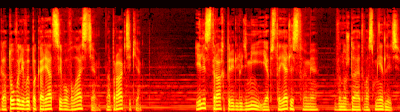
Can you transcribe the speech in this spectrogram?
Готовы ли вы покоряться Его власти на практике – или страх перед людьми и обстоятельствами вынуждает вас медлить?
